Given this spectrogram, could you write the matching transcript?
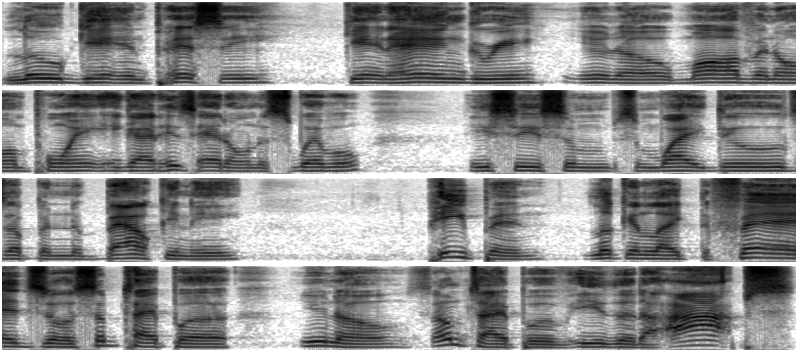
Lou getting pissy, getting angry. You know, Marvin on point. He got his head on the swivel. He sees some some white dudes up in the balcony peeping, looking like the feds or some type of, you know, some type of either the ops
